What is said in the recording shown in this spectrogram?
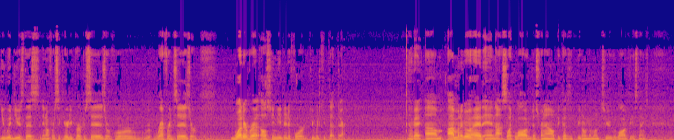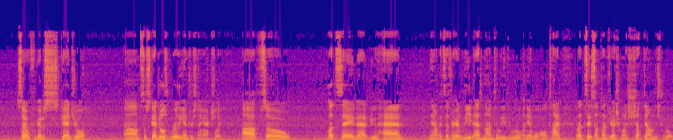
you would use this, you know, for security purposes or for references or whatever else you needed it for, you would keep that there. Okay, um, I'm going to go ahead and not select log just for now because we don't want to log these things. So if we go to schedule, um, so schedule is really interesting actually. Uh, so let's say that you had, you know, it says right here, lead as none to leave the rule enable all time. Let's say sometimes you actually want to shut down this rule,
